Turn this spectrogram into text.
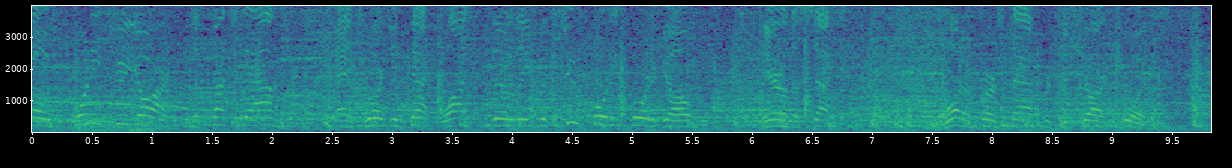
goes 22 yards for the touchdown, and Georgia Tech widens their lead with 2.44 to go here in the second. What a first half for Tashard Choice.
